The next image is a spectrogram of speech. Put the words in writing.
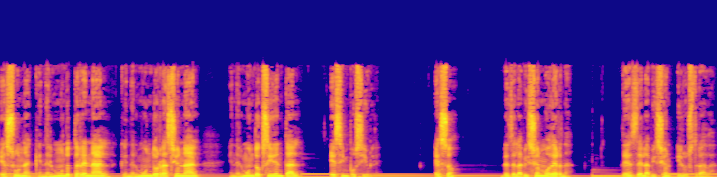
es una que en el mundo terrenal, que en el mundo racional, en el mundo occidental, es imposible. Eso desde la visión moderna, desde la visión ilustrada.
